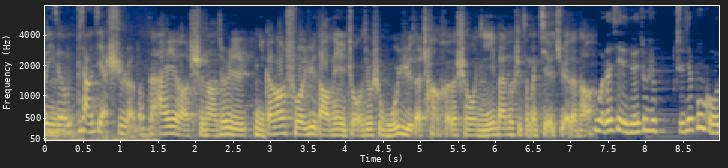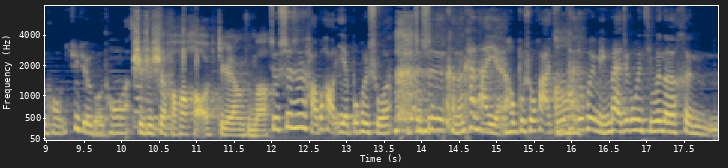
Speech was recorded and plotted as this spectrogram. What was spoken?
就已经不想解释了。那阿易老师呢？就是你刚刚说遇到那种就是无语的场合的时候，你一般都是怎么解决的呢？我的解决就是直接不沟通，拒绝沟通了。是是是，好好好，这个样子吗？就是是好不好也不会说，就是可能看他一眼，然后不说话，就是他就会明白这个问题问的很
